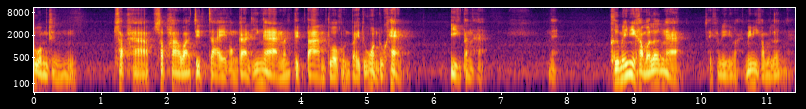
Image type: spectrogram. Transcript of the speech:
รวมถึง สภาพสภาวะจิตใจของการที่งานมันติดตามตัวคุณไปทุกคนทุกแห่งอีกต่างหากเนี่ยคือไม่มีคำว่าเลิกงานใช้คำนี้ดีกว่าไม่มีคำว่าเลิกงาน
